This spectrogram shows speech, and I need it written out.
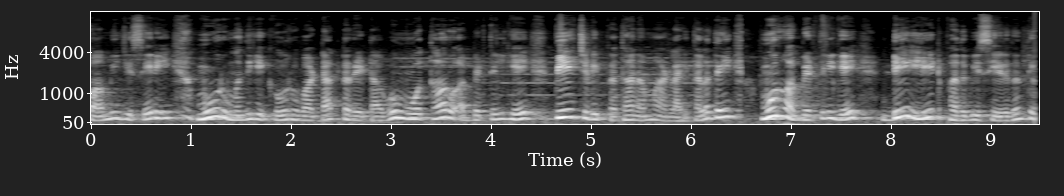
ಸ್ವಾಮೀಜಿ ಸೇರಿ ಮೂರು ಮಂದಿಗೆ ಗೌರವ ಡಾಕ್ಟರೇಟ್ ಹಾಗೂ ಮೂವತ್ತಾರು ಅಭ್ಯರ್ಥಿಗಳಿಗೆ ಪಿಎಚ್ಡಿ ಪ್ರದಾನ ಮಾಡಲಾಯಿತಲ್ಲದೆ ಮೂರು ಅಭ್ಯರ್ಥಿಗಳಿಗೆ ಡಿ ಲೀಡ್ ಪದವಿ ಸೇರಿದಂತೆ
